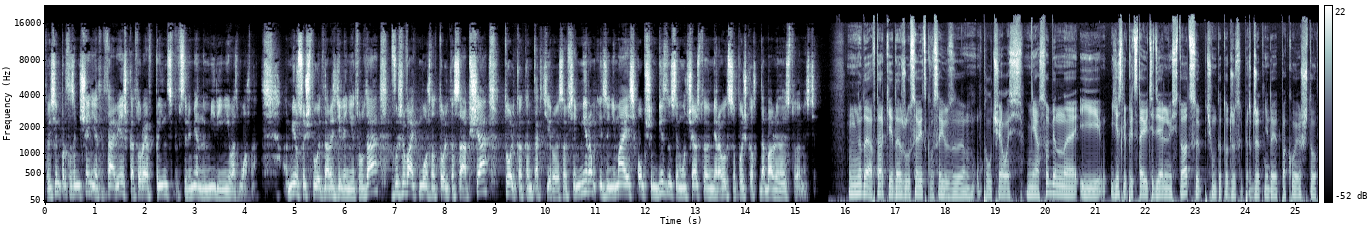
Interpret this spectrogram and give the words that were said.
То есть импортозамещение – это та вещь, которая в принципе в современном мире невозможна. Мир существует на разделении труда. Выживать можно только сообща, только контактируя со всем миром и занимаясь общим бизнесом, участвуя в мировых цепочках добавленной стоимости. Ну да, автаркия даже у Советского Союза получалась не особенно, и если представить идеальную ситуацию, почему-то тот же Суперджет не дает покоя, что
